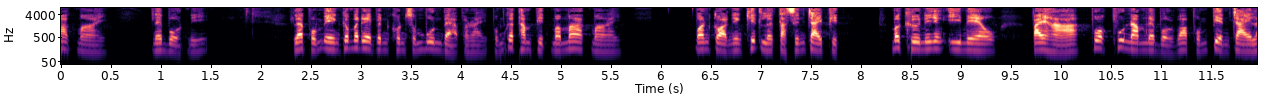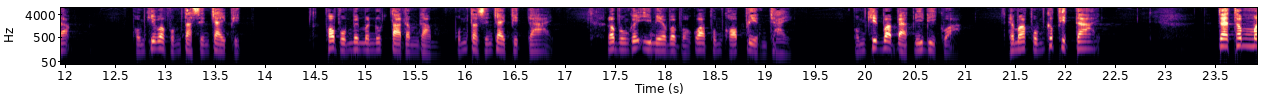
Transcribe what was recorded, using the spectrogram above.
มากมายในโบสถ์นี้ และผมเองก็ไม่ได้เป็นคนสมบูรณ์แบบอะไร ผมก็ทำผิดมามากมาย วันก่อนยังคิดเลยตัดสินใจผิด เมื่อคืนนี้ยังอีเมลไปหาพวกผู้นำในโบสถ์ว่าผมเปลี่ยนใจแล้ว ผมคิดว่าผมตัดสินใจผิด เพราะผมเป็นมนุษย์ตาดำๆผมตัดสินใจผิดได้ แล้วผมก็อีเมลไปบอกว่าผมขอเปลี่ยนใจ ผมคิดว่าแบบนี้ดีกว่า เห็นไหมผมก็ผิดได้ แต่ทำไม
